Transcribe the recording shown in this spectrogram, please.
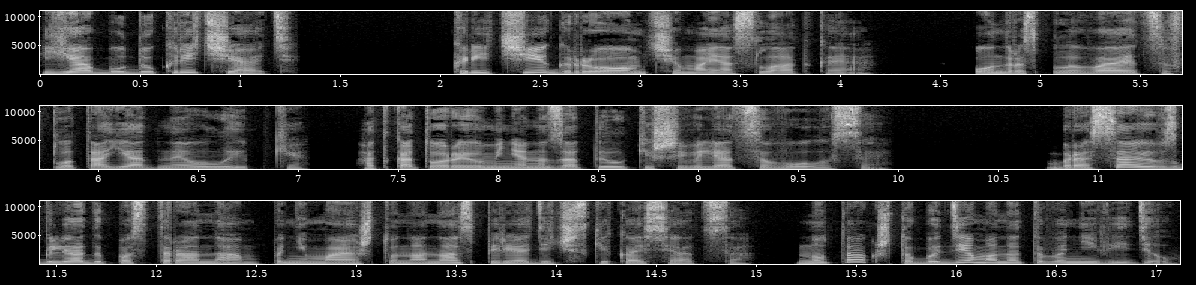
Я буду кричать. Кричи громче, моя сладкая. Он расплывается в плотоядной улыбке, от которой у меня на затылке шевелятся волосы. Бросаю взгляды по сторонам, понимая, что на нас периодически косятся, но так, чтобы демон этого не видел.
